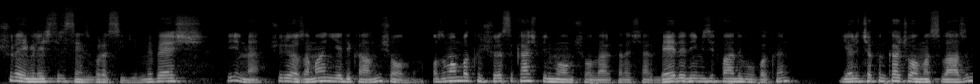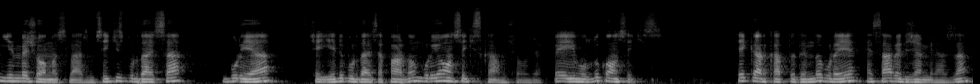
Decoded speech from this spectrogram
Şurayı birleştirirseniz burası 25 değil mi? Şuraya o zaman 7 kalmış oldu. O zaman bakın şurası kaç birim olmuş oldu arkadaşlar? B dediğimiz ifade bu bakın. Yarıçapın kaç olması lazım? 25 olması lazım. 8 buradaysa buraya şey 7 buradaysa pardon buraya 18 kalmış olacak. B'yi bulduk 18. Tekrar katladığımda burayı hesap edeceğim birazdan.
